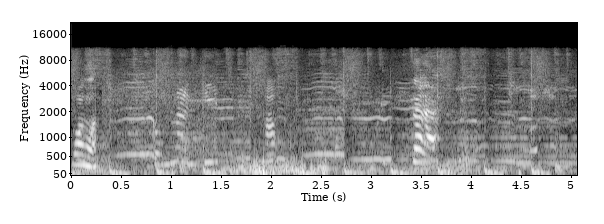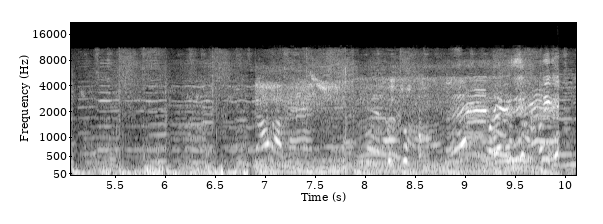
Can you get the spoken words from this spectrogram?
忘了。公南京，好，再来。交了没？哎，这个这个。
